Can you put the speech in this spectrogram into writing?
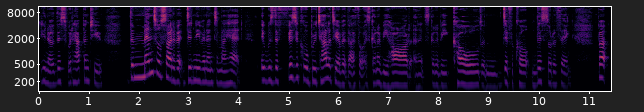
you know, this would happen to you? The mental side of it didn't even enter my head. It was the physical brutality of it that I thought it's going to be hard and it's going to be cold and difficult and this sort of thing. But,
